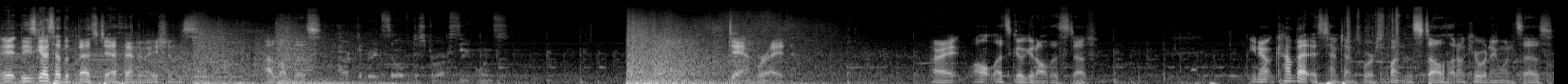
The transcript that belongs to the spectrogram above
It, these guys have the best death animations. I love this. Activate self-destruct sequence. Damn right. Alright, well, let's go get all this stuff. You know, combat is ten times worse fun than stealth. I don't care what anyone says.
